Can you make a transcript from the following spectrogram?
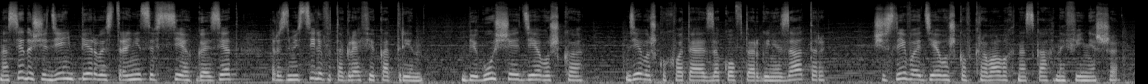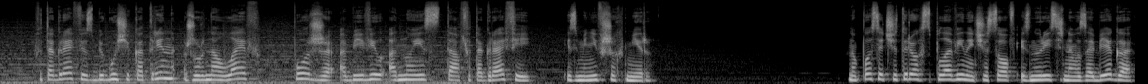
На следующий день первые страницы всех газет разместили фотографии Катрин. Бегущая девушка, девушку хватает за кофту организатор, счастливая девушка в кровавых носках на финише – Фотографию с бегущей Катрин журнал Life позже объявил одной из ста фотографий, изменивших мир. Но после четырех с половиной часов изнурительного забега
